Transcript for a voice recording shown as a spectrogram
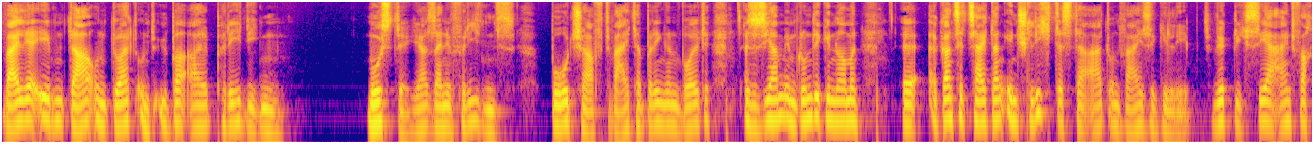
weil er eben da und dort und überall predigen musste, ja, seine Friedensbotschaft weiterbringen wollte. Also sie haben im Grunde genommen äh, eine ganze Zeit lang in schlichtester Art und Weise gelebt, wirklich sehr einfach.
